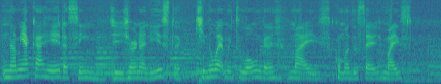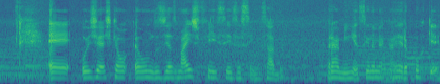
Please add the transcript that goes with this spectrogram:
na minha carreira assim de jornalista, que não é muito longa, mas como a do Sérgio, mas é, hoje acho que é um, é um dos dias mais difíceis assim, sabe? Para mim, assim, na minha carreira, porque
